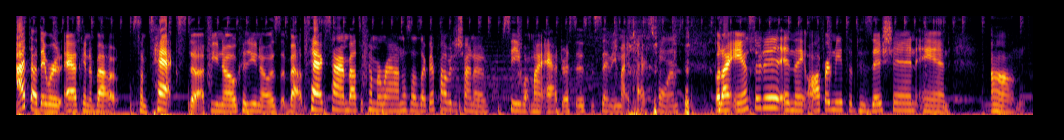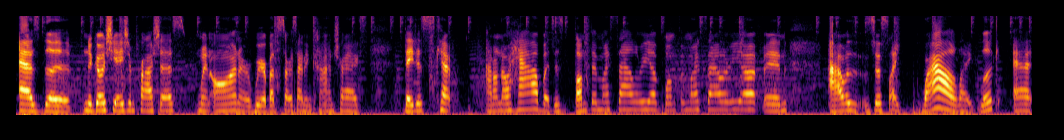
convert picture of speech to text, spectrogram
I thought they were asking about some tax stuff, you know, because you know it's about tax time about to come around. So I was like, they're probably just trying to see what my address is to send me my tax forms. but I answered it, and they offered me the position. And um, as the negotiation process went on, or we were about to start signing contracts, they just kept, I don't know how, but just bumping my salary up, bumping my salary up, and I was just like, wow, like look at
